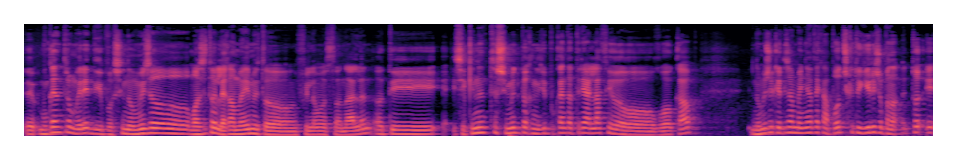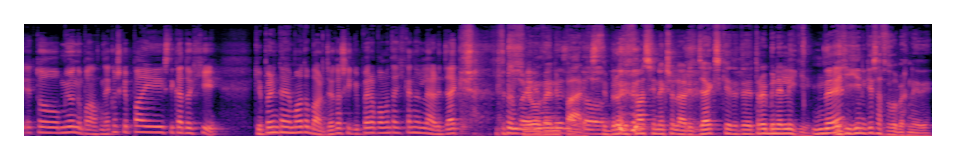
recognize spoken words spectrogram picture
Ε, μου κάνει τρομερή εντύπωση. Νομίζω μαζί το λέγαμε ή με τον φίλο μου τον άλλον ότι σε εκείνο το σημείο του παιχνιδιού που κάνει τα τρία λάθη ο Walkup Νομίζω κερδίζαμε 9-10 πόντους και το γυρίζει ο Πανα... το, ε, το μειώνει ο Παναθηναϊκός και πάει στην κατοχή. Και παίρνει τα αιμά τον Μπαρτζόκας και εκεί πέρα πάμε τα έχει κάνει ο Λαριτζάκης. Ποιο δεν υπάρχει. Στην πρώτη φάση είναι έξω ο Λαριτζάκης και τε- τρώει μπινελίκι. Ναι. Έχει γίνει και σε αυτό το παιχνίδι.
